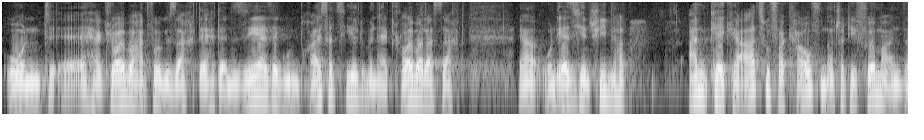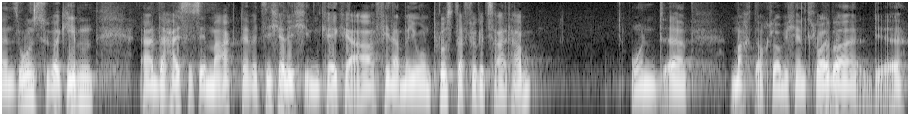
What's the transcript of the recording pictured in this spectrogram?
Und äh, Herr Kläuber hat wohl gesagt, er hätte einen sehr, sehr guten Preis erzielt. Und wenn Herr Kläuber das sagt, ja, und er sich entschieden hat, an KKA zu verkaufen, anstatt die Firma an seinen Sohn zu übergeben, äh, da heißt es im Markt, da wird sicherlich in KKA 400 Millionen plus dafür gezahlt haben. Und äh, macht auch, glaube ich, Herrn Kläuber, der,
